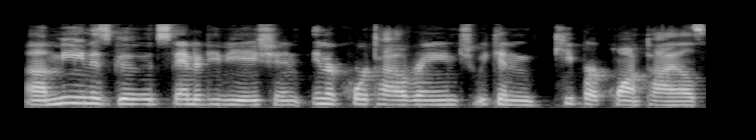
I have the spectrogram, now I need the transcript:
Uh, mean is good, standard deviation, interquartile range. We can keep our quantiles.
